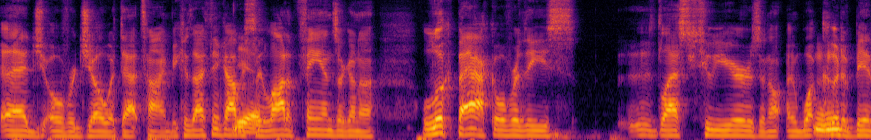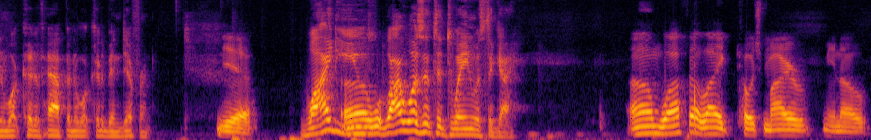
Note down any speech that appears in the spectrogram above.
edge over Joe at that time? Because I think obviously yeah. a lot of fans are gonna look back over these last two years and, and what mm-hmm. could have been, what could have happened, and what could have been different. Yeah. Why do you? Uh, why was it that Dwayne was the guy? Um, well, I felt like Coach Meyer, you know,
